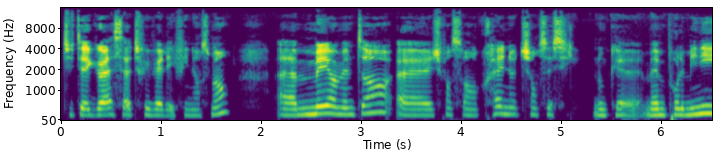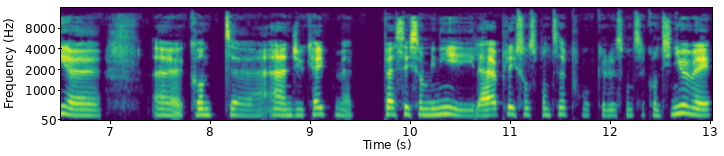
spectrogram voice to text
tu t'es grâce à trouver les financements, mais en même temps, je pense qu'on crée une autre chance aussi. Donc même pour le mini, quand Andrew Cape m'a passé son mini il a appelé son sponsor pour que le sponsor continue mais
